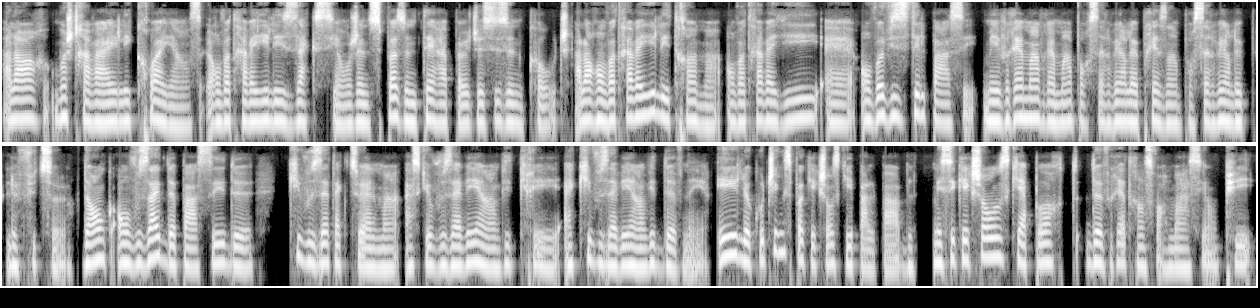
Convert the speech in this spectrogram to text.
Alors, moi, je travaille les croyances, on va travailler les actions. Je ne suis pas une thérapeute, je suis une coach. Alors, on va travailler les traumas, on va travailler, euh, on va visiter le passé, mais vraiment, vraiment pour servir le présent, pour servir le, le futur. Donc, on vous aide de passer de qui vous êtes actuellement, à ce que vous avez envie de créer, à qui vous avez envie de devenir. Et le coaching, c'est pas quelque chose qui est palpable, mais c'est quelque chose qui apporte de vraies transformations. Puis,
